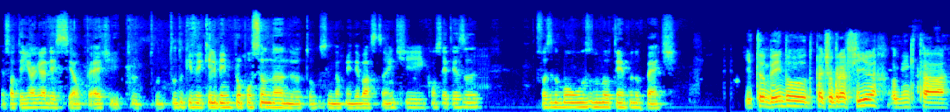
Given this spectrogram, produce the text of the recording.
eu só tenho a agradecer ao Pet e tudo, tudo, tudo que, vem, que ele vem me proporcionando. Eu estou conseguindo aprender bastante e com certeza fazendo bom uso do meu tempo no Pet. E também do, do Pet Geografia, alguém que está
